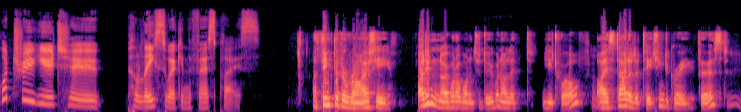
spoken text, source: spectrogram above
what drew you to police work in the first place? I think the variety. I didn't know what I wanted to do when I left year 12. I started a teaching degree first Mm.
